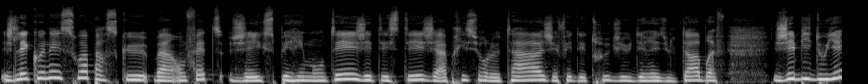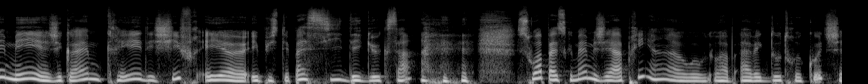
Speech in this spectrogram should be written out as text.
Je les connais soit parce que, ben, en fait, j'ai expérimenté, j'ai testé, j'ai appris sur le tas, j'ai fait des trucs, j'ai eu des résultats. Bref, j'ai bidouillé, mais j'ai quand même créé des chiffres et, euh, et puis c'était pas si dégueu que ça. soit parce que même j'ai appris hein, avec d'autres coachs,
